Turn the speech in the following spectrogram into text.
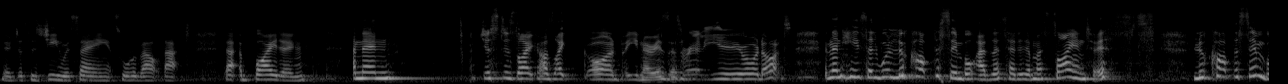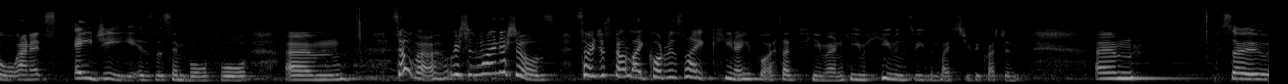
You know, just as Jean was saying, it's all about that, that abiding. And then just as like I was like, God, but you know, is this really you or not? And then he said, Well, look up the symbol. As I said, I'm a scientist. Look up the symbol, and it's AG is the symbol for um, silver, which is my initials. So I just felt like God was like, you know, he's got a sense of humor, and he humans me with my stupid questions. Um, so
